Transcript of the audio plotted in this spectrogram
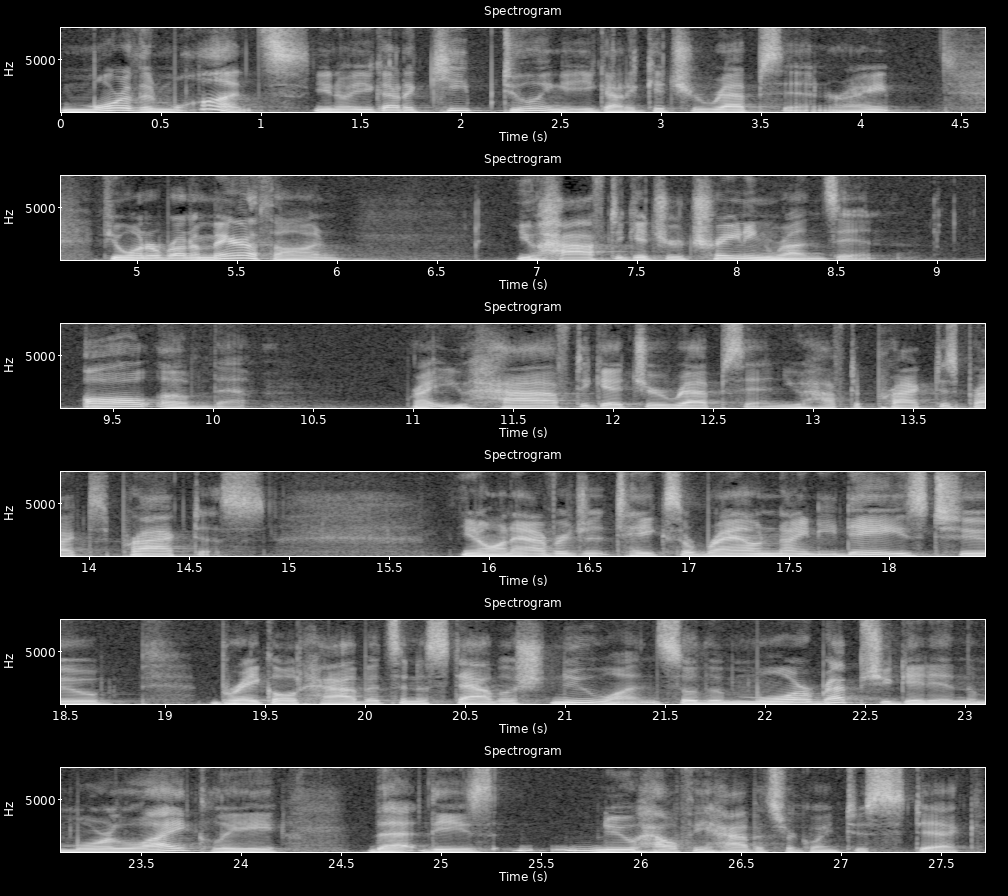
more than once. You know, you got to keep doing it. You got to get your reps in, right? If you want to run a marathon, you have to get your training runs in, all of them, right? You have to get your reps in. You have to practice, practice, practice. You know, on average, it takes around 90 days to break old habits and establish new ones. So the more reps you get in, the more likely that these new healthy habits are going to stick.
